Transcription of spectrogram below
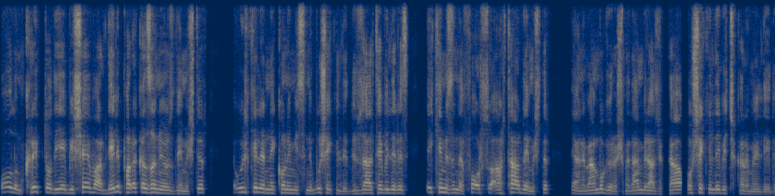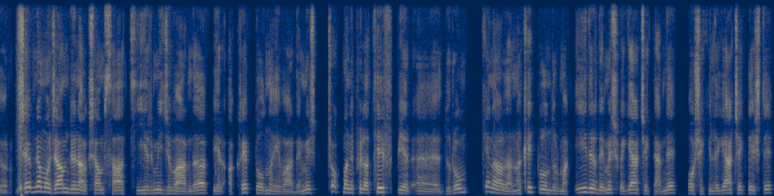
oğlum kripto diye bir şey var deli para kazanıyoruz demiştir. Ülkelerin ekonomisini bu şekilde düzeltebiliriz. İkimizin de forsu artar demiştir. Yani ben bu görüşmeden birazcık daha o şekilde bir çıkarım elde ediyorum. Şebnem Hocam dün akşam saat 20 civarında bir akrep dolunayı var demiş. Çok manipülatif bir e, durum. Kenarda nakit bulundurmak iyidir demiş ve gerçekten de o şekilde gerçekleşti.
